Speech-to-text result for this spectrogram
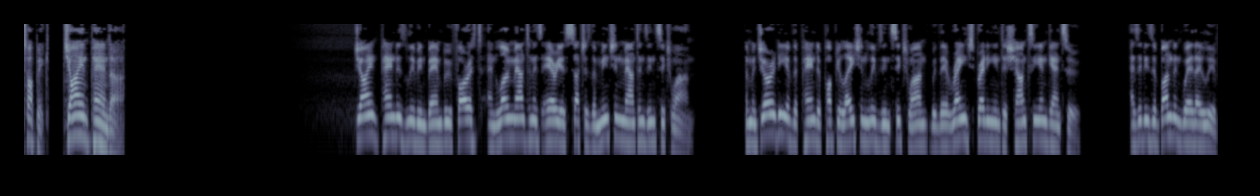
Topic: Giant panda. Giant pandas live in bamboo forests, and low mountainous areas such as the Minshan Mountains in Sichuan. The majority of the panda population lives in Sichuan, with their range spreading into Shaanxi and Gansu. As it is abundant where they live,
